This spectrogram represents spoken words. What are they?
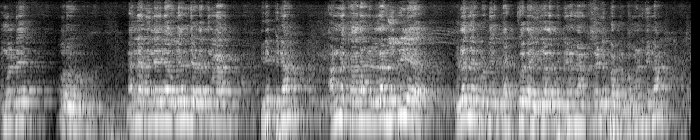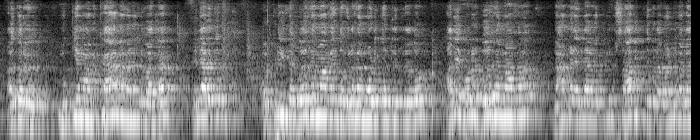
எங்களுடைய ஒரு நல்ல நிலையில் உயர்ந்த இடத்துல இருப்பினும் அண்மை காலங்களில் நிறைய இளைஞர்களுடைய தற்கொலை இதெல்லாம் பற்றி நாங்கள் கேள்விப்பட்டிருப்போம். சொன்னால் அதுக்கு ஒரு முக்கியமான காரணம் என்னென்று பார்த்தா எல்லாருக்கும் எப்படி இந்த வேகமாக இந்த உலகம் ஓடிக்கொண்டிருக்கிறதோ அதே போல வேகமாக நாங்கள் எல்லாவற்றிலும் சாதித்து விட வேண்டும் எல்லா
